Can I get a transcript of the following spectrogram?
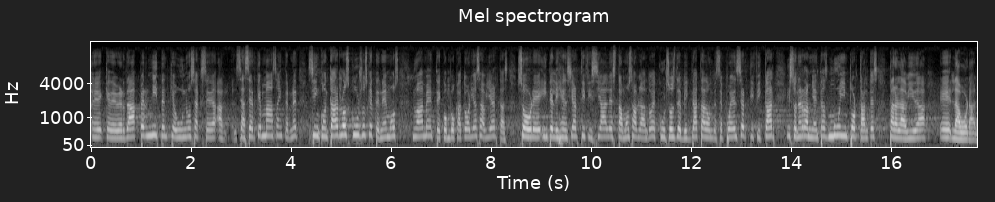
eh, que de verdad permiten que uno se, acceda se acerque más a Internet, sin contar los cursos que tenemos nuevamente, convocatorias abiertas sobre inteligencia artificial. Estamos hablando de cursos de Big Data donde se pueden certificar y son herramientas muy importantes para la vida eh, laboral.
